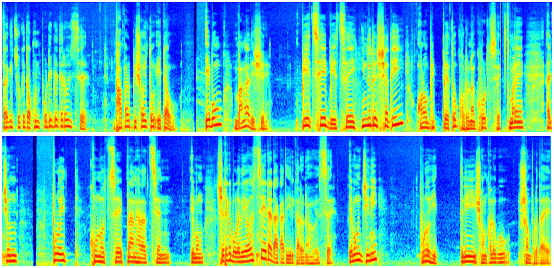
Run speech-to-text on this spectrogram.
তারা কি চোখে তখন পটি বেঁধে রয়েছে? ভাবার বিষয় তো এটাও। এবং বাংলাদেশে বেছে বেছে হিন্দুদের সাথেই অনভিপ্রেত ঘটনা ঘটছে। মানে একজন পুরোহিত খুন হচ্ছে, প্রাণ হারাচ্ছেন। এবং সেটাকে বলে দেওয়া হচ্ছে এটা ডাকাতির কারণে হয়েছে। এবং যিনি পুরোহিত, তিনি সংখ্যালঘু সম্প্রদায়ের।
